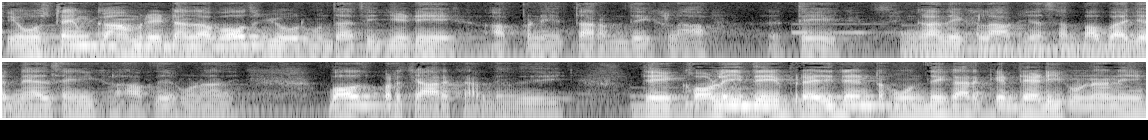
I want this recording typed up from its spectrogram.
ਤੇ ਉਸ ਟਾਈਮ ਕਾਮਰੇਡਾਂ ਦਾ ਬਹੁਤ ਜ਼ੋਰ ਹੁੰਦਾ ਸੀ ਜਿਹੜੇ ਆਪਣੇ ਧਰਮ ਦੇ ਖਿਲਾਫ ਤੇ ਸਿੰਘਾਂ ਦੇ ਖਿਲਾਫ ਜਾਂ ਸਭ ਬਾਬਾ ਜਰਨੈਲ ਸਿੰਘ ਜੀ ਖਿਲਾਫ ਦੇ ਹੋਣਾ ਦੇ ਬਹੁਤ ਪ੍ਰਚਾਰ ਕਰਦੇ ਹੁੰਦੇ ਸੀ ਤੇ ਕਾਲਜ ਦੇ ਪ੍ਰੈਜ਼ੀਡੈਂਟ ਹੋਣ ਦੇ ਕਰਕੇ ਡੈਡੀ ਹੋਣਾ ਨੇ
